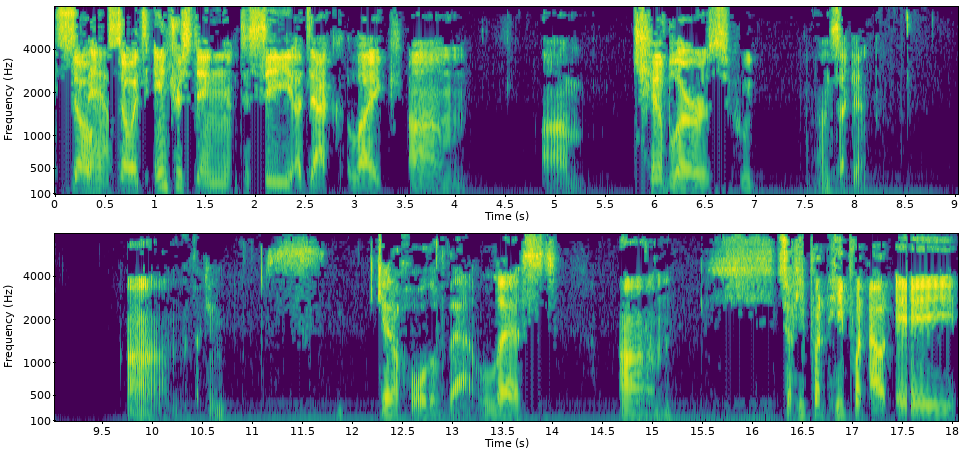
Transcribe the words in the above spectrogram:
So Damn. so it's interesting to see a deck like um, um, Kibler's who one second. Um, if I can get a hold of that list. Um, so he put he put out a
